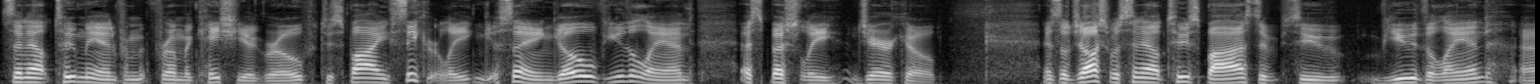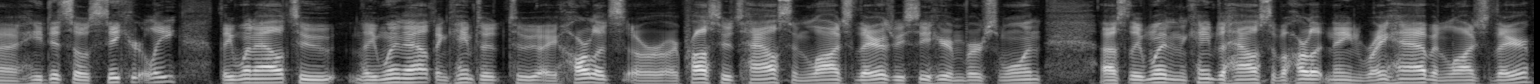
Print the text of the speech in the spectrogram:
sent out two men from, from Acacia Grove to spy secretly, saying, Go view the land, especially Jericho. And so Joshua sent out two spies to, to view the land. Uh, he did so secretly. They went out to they went out and came to, to a harlot's or a prostitute's house and lodged there, as we see here in verse one. Uh, so they went and came to the house of a harlot named Rahab and lodged there.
